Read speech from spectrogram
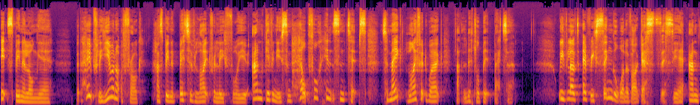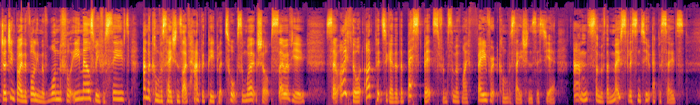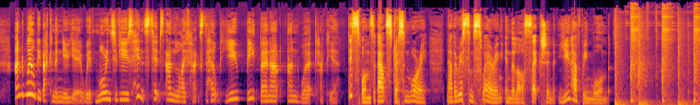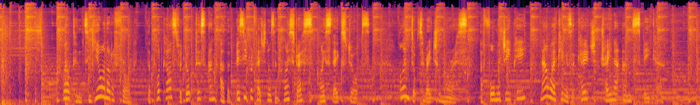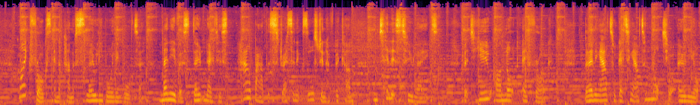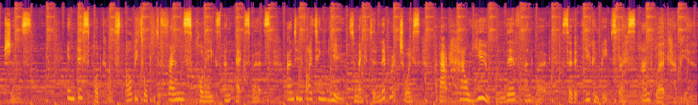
It's been a long year, but hopefully, You Are Not a Frog has been a bit of light relief for you and given you some helpful hints and tips to make life at work that little bit better. We've loved every single one of our guests this year, and judging by the volume of wonderful emails we've received and the conversations I've had with people at talks and workshops, so have you. So I thought I'd put together the best bits from some of my favourite conversations this year and some of the most listened to episodes. And we'll be back in the new year with more interviews, hints, tips, and life hacks to help you beat burnout and work happier. This one's about stress and worry. Now, there is some swearing in the last section. You have been warned. Welcome to You Are Not a Frog, the podcast for doctors and other busy professionals in high stress, high stakes jobs. I'm Dr. Rachel Morris, a former GP, now working as a coach, trainer, and speaker. Like frogs in a pan of slowly boiling water, many of us don't notice how bad the stress and exhaustion have become until it's too late. But you are not a frog. Burning out or getting out are not your only options. In this podcast, I'll be talking to friends, colleagues, and experts and inviting you to make a deliberate choice about how you will live and work so that you can beat stress and work happier.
